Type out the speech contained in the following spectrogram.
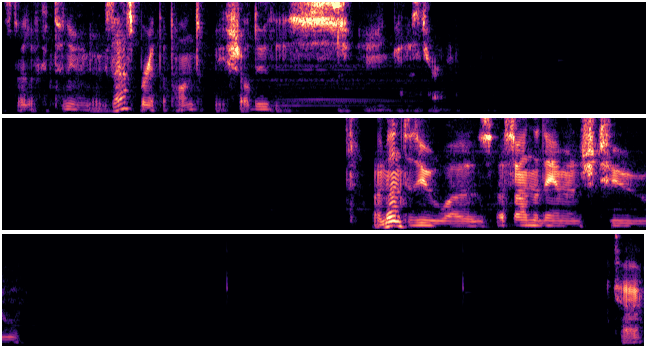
Instead of continuing to exasperate the punt, we shall do this and pass turn. What I meant to do was assign the damage to Okay.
